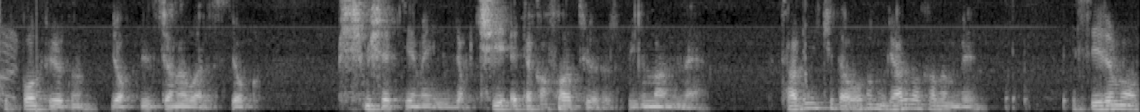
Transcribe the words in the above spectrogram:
Futbol fiyordun. Yok biz canavarız. Yok pişmiş et yemeyiz. Yok çiğ ete kafa atıyoruz. Bilmem ne. Tabii ki de oğlum gel bakalım bir. Esirim ol.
